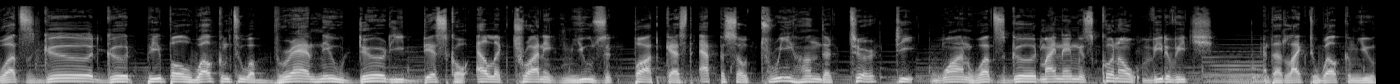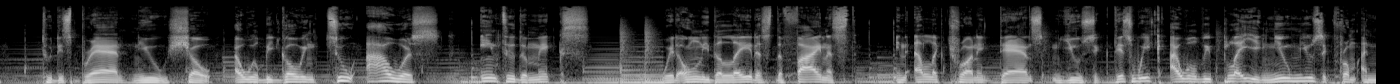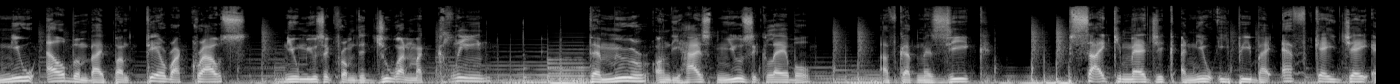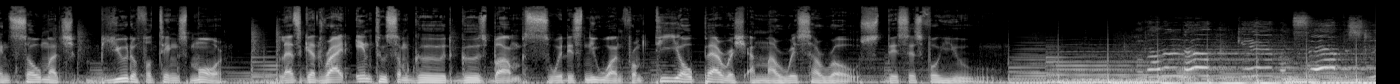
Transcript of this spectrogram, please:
What's good, good people? Welcome to a brand new Dirty Disco Electronic Music Podcast, episode 331. What's good? My name is Kono Vidovic, and I'd like to welcome you to this brand new show. I will be going two hours into the mix with only the latest, the finest in electronic dance music. This week I will be playing new music from a new album by Panthera Krause, new music from the Juan MacLean, Demuir on the Heist Music label. I've got Mézigue, Psyche Magic, a new EP by FKJ, and so much beautiful things more. Let's get right into some good goosebumps with this new one from Theo Parrish and Maurissa Rose. This is for you. Brother, this is for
